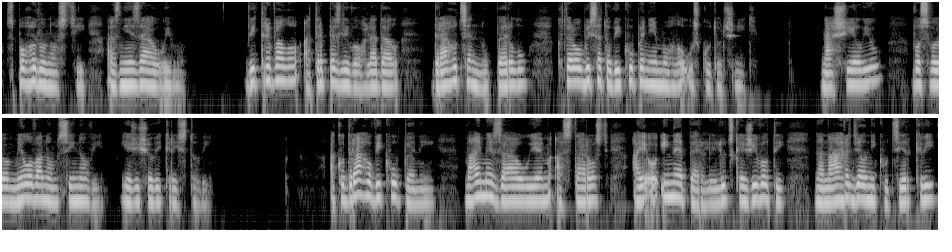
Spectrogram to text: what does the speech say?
z pohodlnosti a z nezáujmu. Vytrvalo a trpezlivo hľadal drahocennú perlu, ktorou by sa to vykúpenie mohlo uskutočniť. Našiel ju vo svojom milovanom synovi Ježišovi Kristovi. Ako draho vykúpený, majme záujem a starosť aj o iné perly ľudské životy na náhrdelníku cirkvy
